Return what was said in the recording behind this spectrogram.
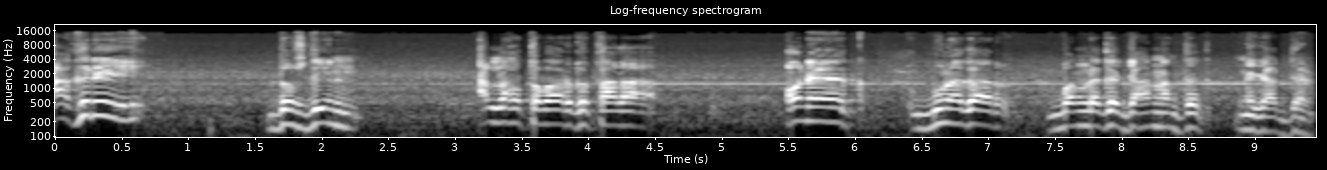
আখরি দশ দিন আল্লাহ তবার তারা অনেক গুণাগার বন্দাকে জাহান্নাম থেকে নিজাত দেন।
